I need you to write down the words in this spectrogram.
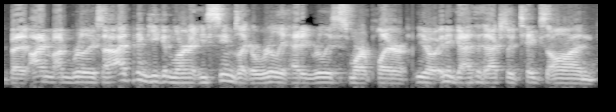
but I'm I'm really excited. I think he can learn it. He seems like a really heady, really smart player. You know, any guy that actually takes on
